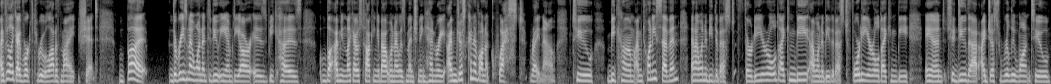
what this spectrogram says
I feel like I've worked through a lot of my shit. But the reason I wanted to do EMDR is because, I mean, like I was talking about when I was mentioning Henry, I'm just kind of on a quest right now to become. I'm 27 and I want to be the best 30 year old I can be. I want to be the best 40 year old I can be. And to do that, I just really want to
